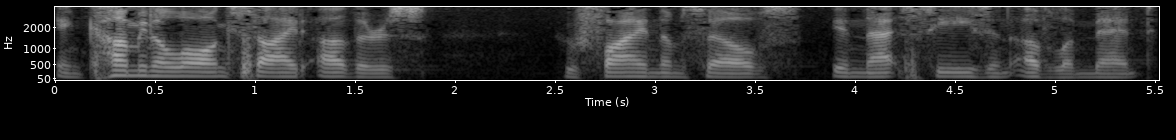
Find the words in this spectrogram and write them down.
in coming alongside others who find themselves in that season of lament?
